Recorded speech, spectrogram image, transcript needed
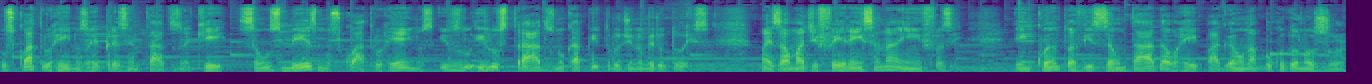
Os quatro reinos representados aqui são os mesmos quatro reinos ilustrados no capítulo de número 2, mas há uma diferença na ênfase. Enquanto a visão dada ao rei pagão Nabucodonosor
